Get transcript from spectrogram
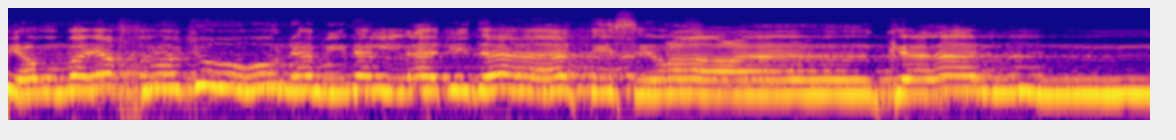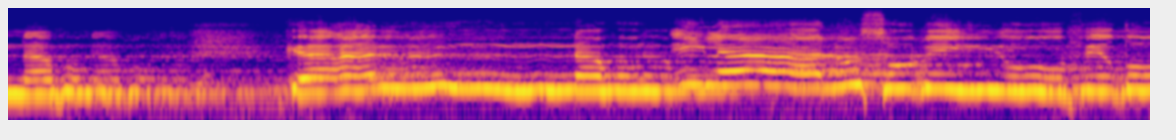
يوم يخرجون من الأجداث سراعا كأنهم كأنهم إلى نصب يوفضون.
